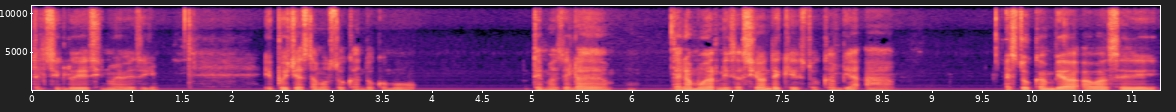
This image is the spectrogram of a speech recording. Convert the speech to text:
del siglo XIX, ¿sí? Y pues ya estamos tocando como temas de la, de la modernización, de que esto cambia a esto cambia a base de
